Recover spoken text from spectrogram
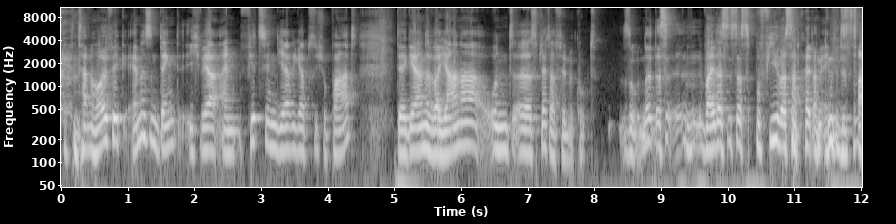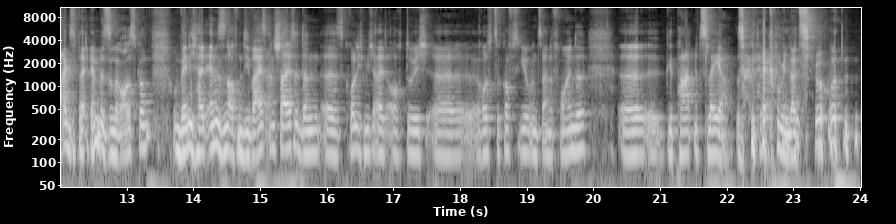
dann häufig, Amazon denkt, ich wäre ein 14-jähriger Psychopath, der gerne Vajana und äh, Splatterfilme guckt. So, ne, das, weil das ist das Profil, was dann halt am Ende des Tages bei Amazon rauskommt. Und wenn ich halt Amazon auf dem Device anschalte, dann äh, scrolle ich mich halt auch durch äh, Rolf Zukowski und seine Freunde äh, gepaart mit Slayer. So in der Kombination.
